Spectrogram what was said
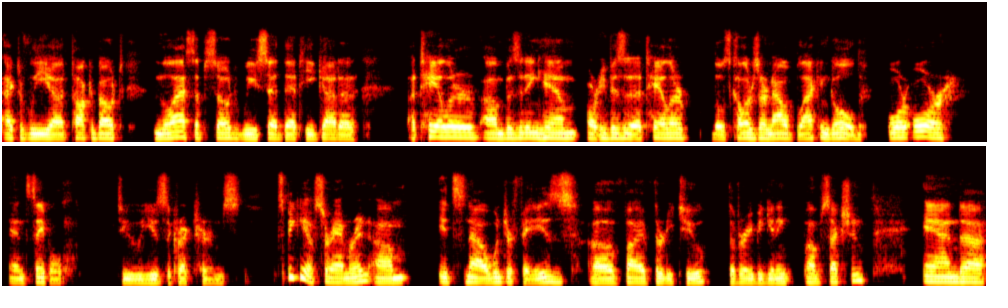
actively uh, talk about in the last episode, we said that he got a a tailor um, visiting him, or he visited a tailor. Those colors are now black and gold, or or and sable, to use the correct terms speaking of Sir Amron, um, it's now winter phase of 532, the very beginning um, section. And, uh,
